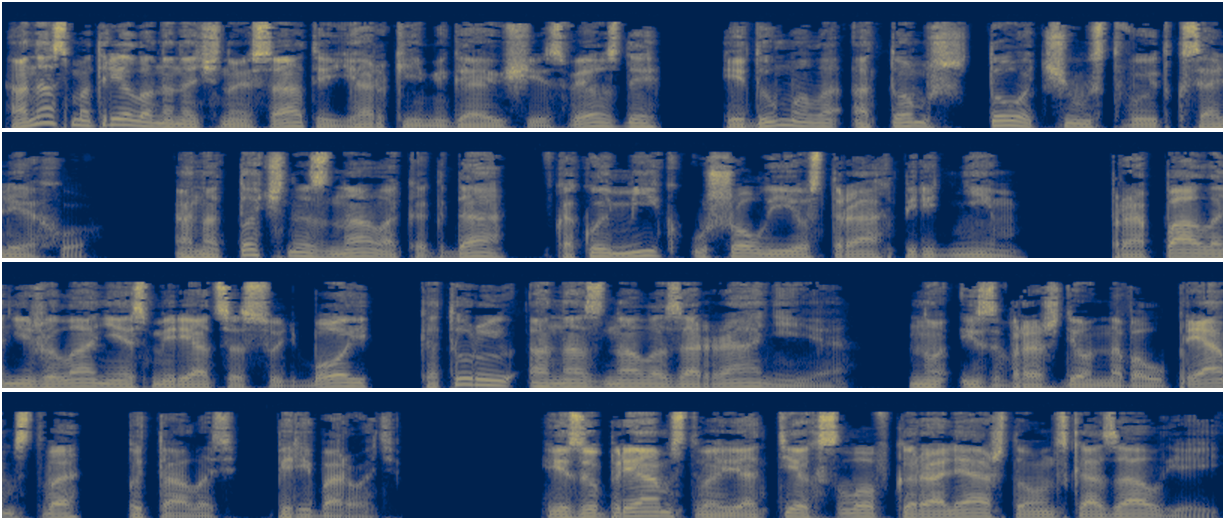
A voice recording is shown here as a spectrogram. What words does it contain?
Она смотрела на ночной сад и яркие мигающие звезды и думала о том, что чувствует к Салеху. Она точно знала, когда, в какой миг ушел ее страх перед ним. Пропало нежелание смиряться с судьбой, которую она знала заранее, но из врожденного упрямства пыталась перебороть. Из упрямства и от тех слов короля, что он сказал ей.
